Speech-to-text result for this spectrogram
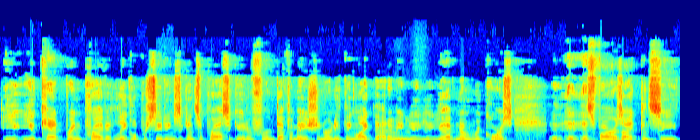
you, you can't bring private legal proceedings against a prosecutor for defamation or anything like that. I mean, you, you have no recourse. As far as I can see,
